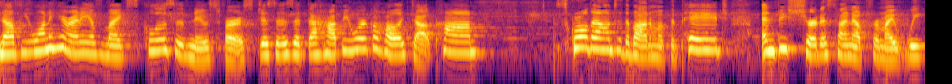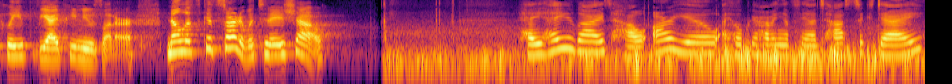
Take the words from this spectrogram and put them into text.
Now, if you want to hear any of my exclusive news first, just visit thehappyworkaholic.com, scroll down to the bottom of the page, and be sure to sign up for my weekly VIP newsletter. Now, let's get started with today's show. Hey, hey, you guys, how are you? I hope you're having a fantastic day.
